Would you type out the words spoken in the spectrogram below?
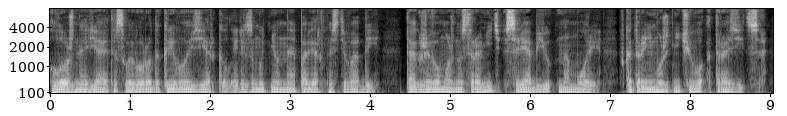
Ложное «я» — это своего рода кривое зеркало или замутненная поверхность воды. Также его можно сравнить с рябью на море, в которой не может ничего отразиться –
